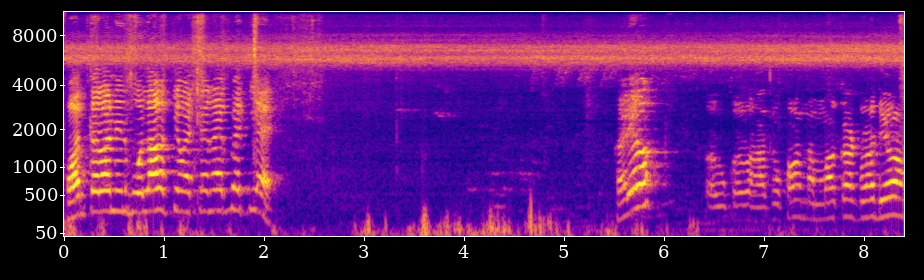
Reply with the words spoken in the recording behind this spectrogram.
ફોન કરવાની ને બોલાવો કે અચાનક બચ્યા કર્યો? આવું કરો. હા તો કોણ નંબર કાઢવા દેવા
